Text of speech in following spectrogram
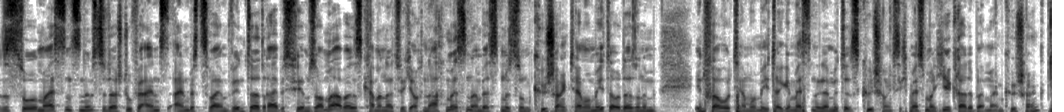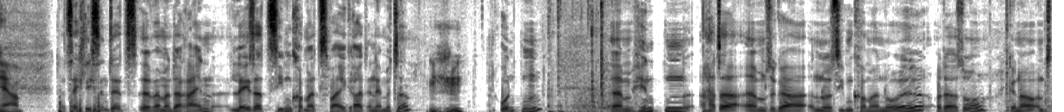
ist so, meistens nimmst du da Stufe 1, 1 bis 2 im Winter, 3 bis 4 im Sommer, aber das kann man natürlich auch nachmessen, am besten mit so einem Kühlschrankthermometer oder so einem Infrarotthermometer gemessen in der Mitte des Kühlschranks. Ich messe mal hier gerade bei meinem Kühlschrank. Ja. Tatsächlich sind jetzt, äh, wenn man da rein lasert, 7,2 Grad in der Mitte. Mhm. Unten, ähm, hinten hat er ähm, sogar nur 7,0 oder so, genau. Und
